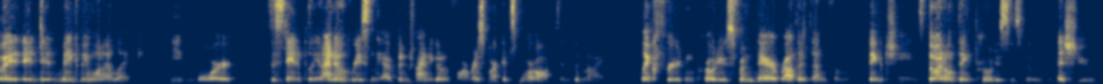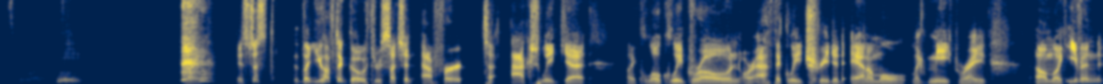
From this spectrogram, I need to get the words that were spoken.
But it, it did make me want to like eat more sustainably. And I know recently I've been trying to go to farmers markets more often to buy like fruit and produce from there rather than from big chains. Though I don't think produce is really the issue. It's more meat. right. It's just like you have to go through such an effort to actually get like locally grown or ethically treated animal like meat, right? Um, like even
